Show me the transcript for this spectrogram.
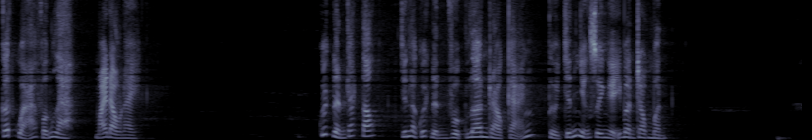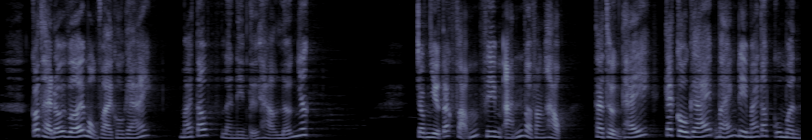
kết quả vẫn là mái đầu này. Quyết định cắt tóc chính là quyết định vượt lên rào cản từ chính những suy nghĩ bên trong mình. Có thể đối với một vài cô gái, mái tóc là niềm tự hào lớn nhất. Trong nhiều tác phẩm, phim ảnh và văn học, ta thường thấy các cô gái bán đi mái tóc của mình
